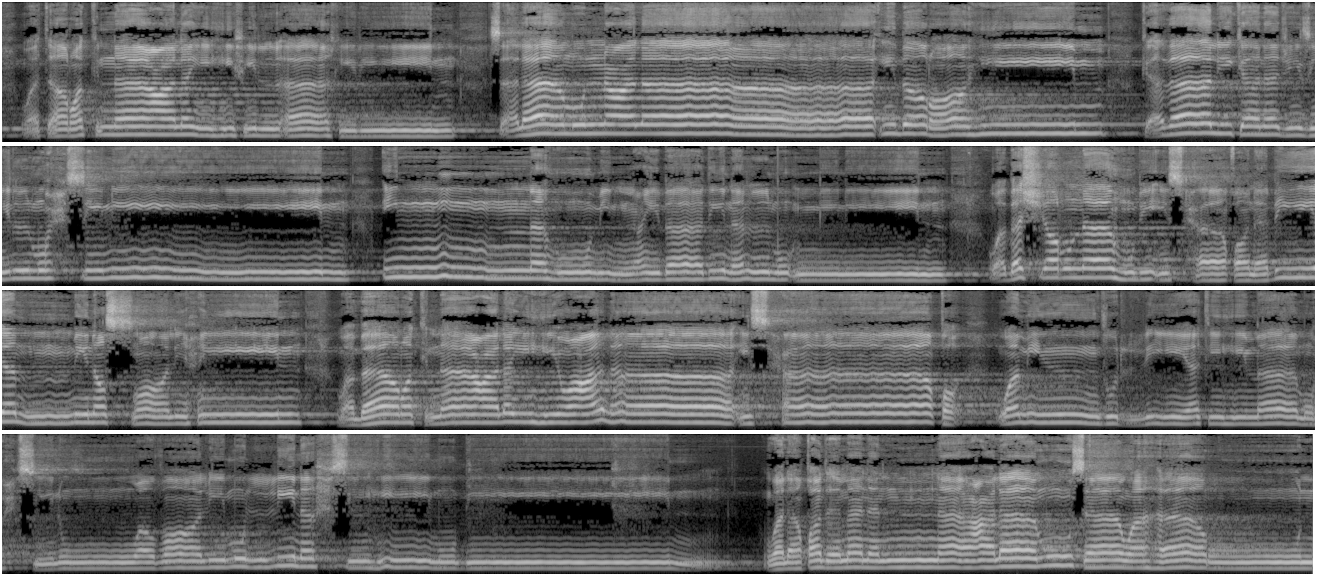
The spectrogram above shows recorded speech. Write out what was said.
وتركنا عليه في الآخرين. سلام على إبراهيم. كذلك نجزي المحسنين. إنه من عبادنا المؤمنين. وبشرناه بإسحاق نبيا من الصالحين. وباركنا عليه وعلى إسحاق ومن ذريتهما محسن وظالم لنفسه مبين. ولقد مننا على موسى وهارون.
